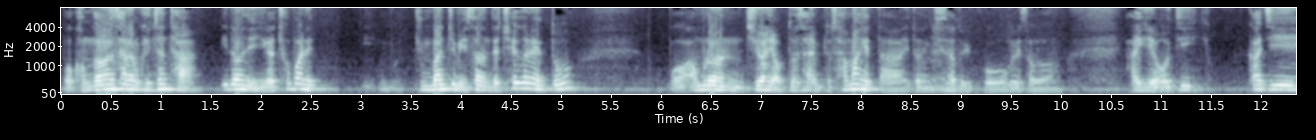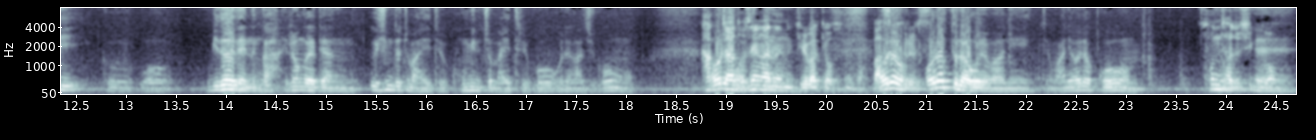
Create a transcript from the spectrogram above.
뭐 건강한 사람 은 괜찮다 이런 얘기가 초반에 뭐 중반쯤에 있었는데 최근에 또 뭐 아무런 질환이 없던 사람이 또 사망했다 이런 네. 기사도 있고 그래서 아 이게 어디까지 그 뭐 믿어야 되는가 이런 거에 대한 의심도 좀 많이 들고 고민도 좀 많이 들고 그래가지고 각자 어려워요. 도생하는 네. 길밖에 없습니다. 쓰- 어렵더라고요 많이 좀 많이 어렵고 손 자주 씻고 네.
